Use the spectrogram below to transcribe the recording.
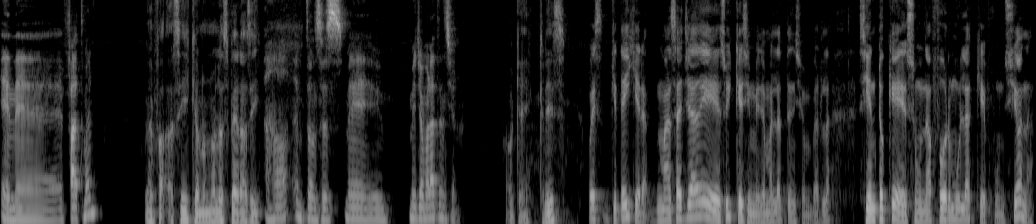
en eh, Fatman. Sí, que uno no lo espera así. Ajá, entonces me, me llama la atención. Ok, Chris. Pues, ¿qué te dijera? Más allá de eso, y que sí me llama la atención verla, siento que es una fórmula que funciona.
